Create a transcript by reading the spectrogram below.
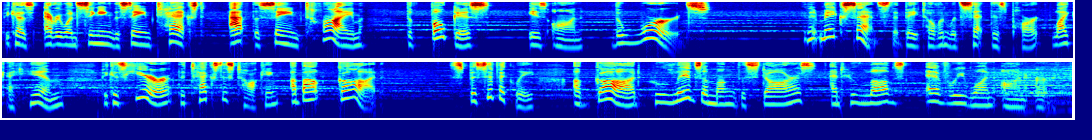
Because everyone's singing the same text at the same time, the focus is on the words. And it makes sense that Beethoven would set this part like a hymn because here the text is talking about God. Specifically, a God who lives among the stars and who loves everyone on earth.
